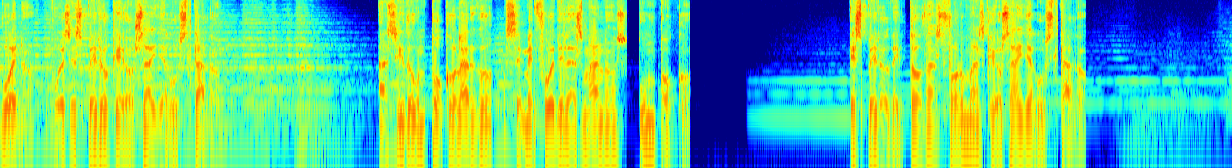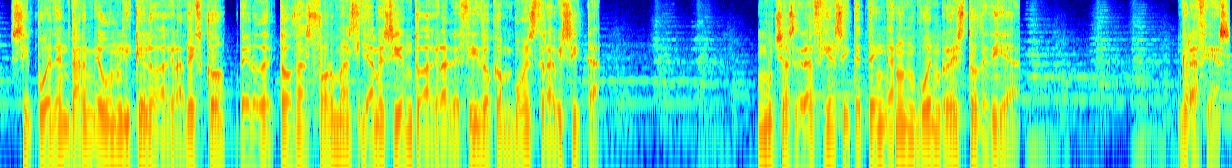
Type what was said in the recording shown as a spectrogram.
Bueno, pues espero que os haya gustado. Ha sido un poco largo, se me fue de las manos, un poco. Espero de todas formas que os haya gustado. Si pueden darme un like lo agradezco, pero de todas formas ya me siento agradecido con vuestra visita. Muchas gracias y que tengan un buen resto de día. Gracias.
